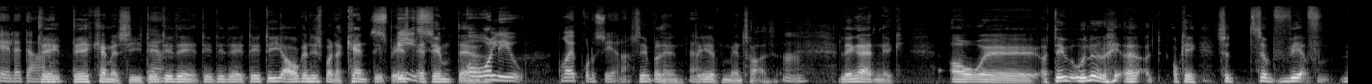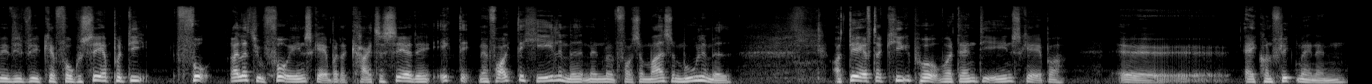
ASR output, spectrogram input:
Eller der det, det kan man sige. Det, ja. det, det, det, det, det, det er de organismer, der kan det Spis, bedst af dem, der... overlev, reproducere dig. Simpelthen. Ja. Det er mantraet. Mm. Længere er den ikke. Og, øh, og det udnytter... Øh, okay, så, så vi, vi, vi kan fokusere på de få, relativt få egenskaber, der karakteriserer det. Ikke det. Man får ikke det hele med, men man får så meget som muligt med. Og derefter kigge på, hvordan de egenskaber øh, er i konflikt med hinanden.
